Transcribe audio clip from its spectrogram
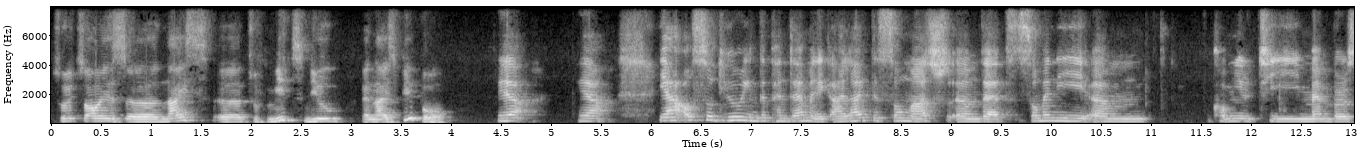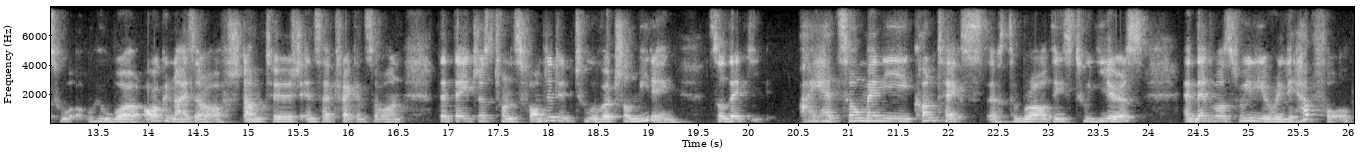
So it's always uh, nice uh, to meet new and nice people. Yeah, yeah, yeah. Also during the pandemic, I like this so much um, that so many um, community members who who were organizer of Stammtisch, Inside Track, and so on, that they just transformed it into a virtual meeting, so that I had so many contacts uh, throughout these two years, and that was really really helpful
